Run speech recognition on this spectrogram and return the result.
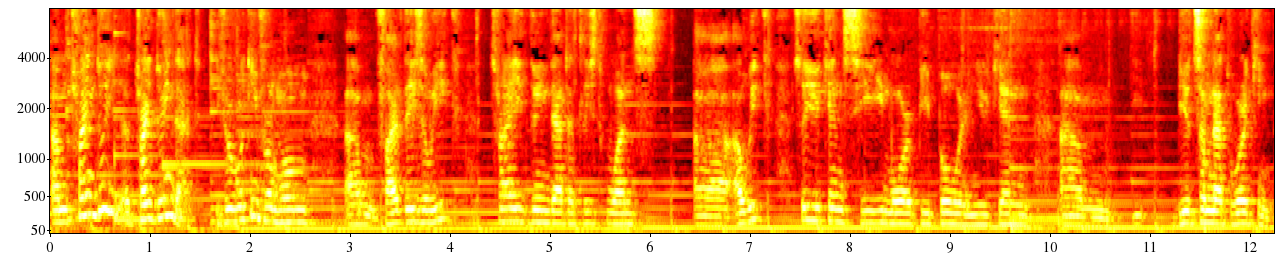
Um, try doing uh, try doing that. If you're working from home um, five days a week, try doing that at least once uh, a week, so you can see more people and you can um, build some networking.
